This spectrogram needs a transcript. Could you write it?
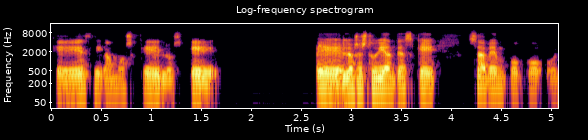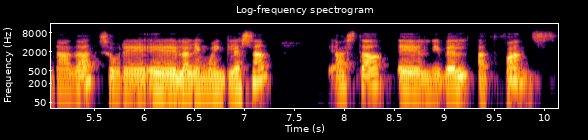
que es digamos que los que eh, los estudiantes que saben poco o nada sobre eh, la lengua inglesa hasta el nivel Advanced.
